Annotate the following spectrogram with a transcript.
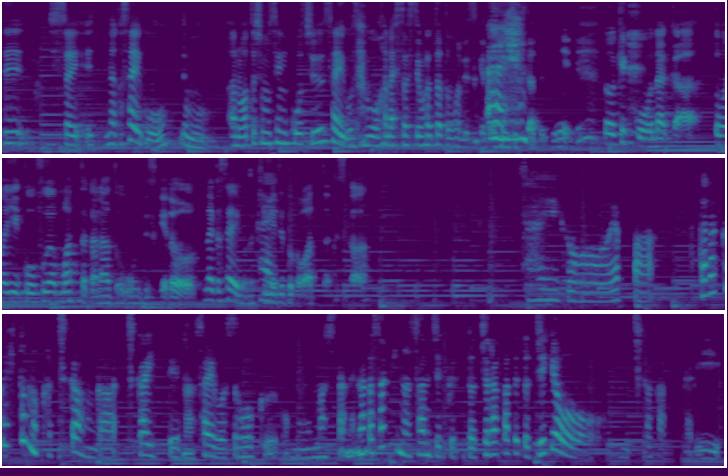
で、実際、え、なんか最後、でも、あの、私も選考中、最後でもお話しさせてもらったと思うんですけど、出てきた時に、結構なんか、とはいえ、こう、不安もあったかなと思うんですけど、なんか最後の決め手とかはあったんですか、はい最後、やっぱ、働く人の価値観が近いっていうのは最後すごく思いましたね。なんかさっきの三軸どちらかというと事業に近かったり、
